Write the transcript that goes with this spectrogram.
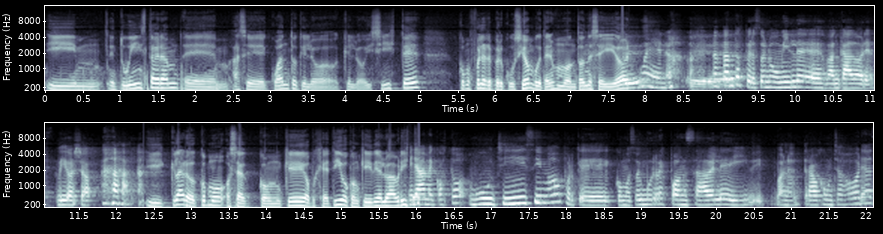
Y mm, en tu Instagram, eh, ¿hace cuánto que lo, que lo hiciste? ¿Cómo fue la repercusión? Porque tenés un montón de seguidores. Bueno, eh, no tantos, pero son humildes bancadores, digo yo. y claro, ¿cómo, o sea, con qué objetivo, con qué idea lo abriste? Mira, me costó muchísimo porque como soy muy responsable y, bueno, trabajo muchas horas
